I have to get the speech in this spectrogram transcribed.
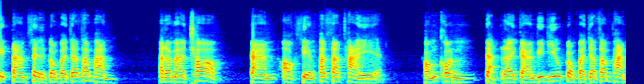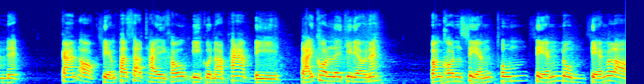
ติดตามสื่อกรมประชาสัมพันธ์ อาตมาชอบการออกเสียงภาษาไทยของคนจัดรายการวิทยุกรมประชาสัมพันธ์เนี่ยการออกเสียงภาษาไทยเขามีคุณภาพดี หลายคนเลยทีเดียวนะ บางคนเสียงทุ้มเสียงหนุ่ม เสียงหล่อ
